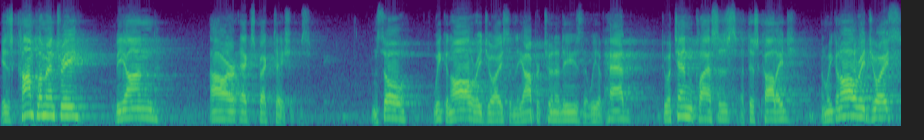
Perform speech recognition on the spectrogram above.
is complimentary beyond our expectations. And so we can all rejoice in the opportunities that we have had to attend classes at this college, and we can all rejoice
